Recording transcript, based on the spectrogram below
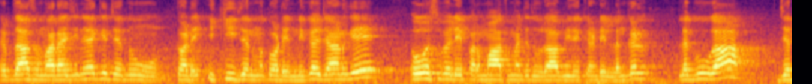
ਰਵਿਦਾਸ ਮਹਾਰਾਜ ਜੀ ਨੇ ਕਿ ਜਦੋਂ ਤੁਹਾਡੇ 21 ਜਨਮ ਤੁਹਾਡੇ ਨਿਕਲ ਜਾਣਗੇ, ਉਸ ਵੇਲੇ ਪਰਮਾਤਮਾ ਜਦੋਂ ਰਾਵੀ ਦੇ ਕੰਢੇ ਲੰਘਣ ਲੱਗੂਗਾ, ਜਦ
